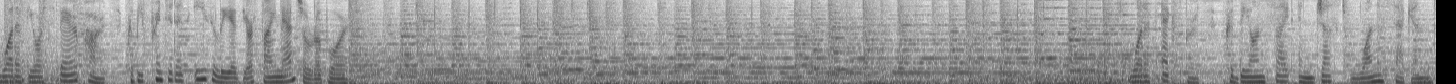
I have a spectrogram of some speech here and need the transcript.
What if your spare parts could be printed as easily as your financial report? What if experts could be on site in just one second?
